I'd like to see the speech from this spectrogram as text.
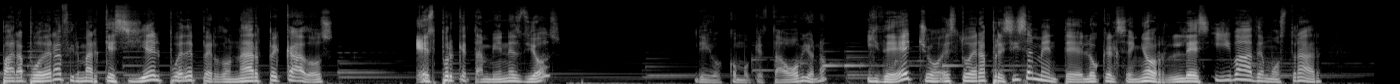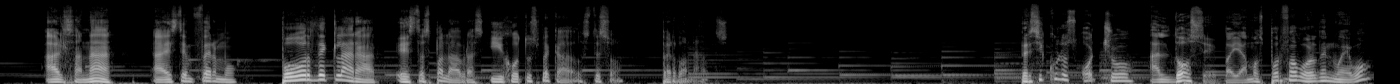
para poder afirmar que si Él puede perdonar pecados, es porque también es Dios? Digo, como que está obvio, ¿no? Y de hecho, esto era precisamente lo que el Señor les iba a demostrar al sanar a este enfermo por declarar estas palabras, Hijo, tus pecados te son perdonados. Versículos 8 al 12. Vayamos por favor de nuevo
